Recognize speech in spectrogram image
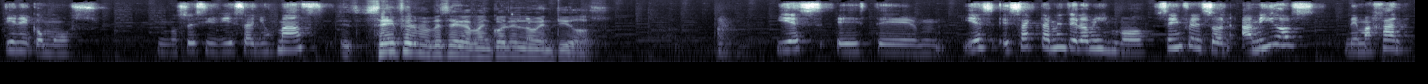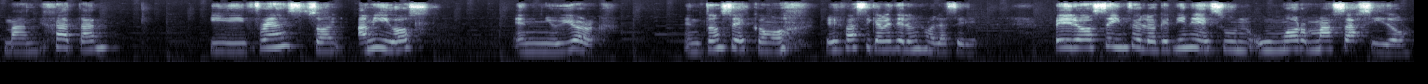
tiene como, no sé si 10 años más. Seinfeld me parece que arrancó en el 92. Y es, este, y es exactamente lo mismo. Seinfeld son amigos de Manhattan y Friends son amigos en New York. Entonces, como es básicamente lo mismo la serie. Pero Seinfeld lo que tiene es un humor más ácido,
